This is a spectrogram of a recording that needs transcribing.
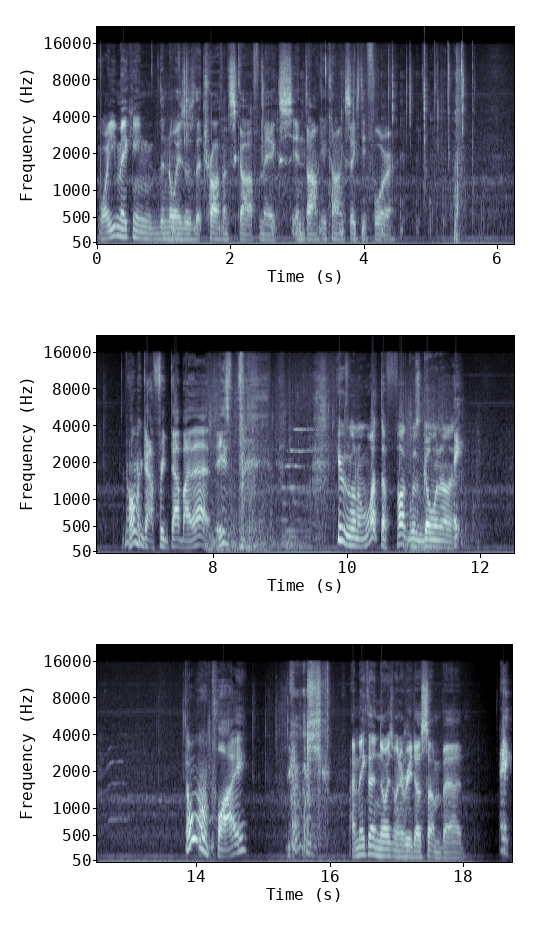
Why are you making the noises that Troff and Scoff makes in Donkey Kong 64? Norman got freaked out by that. He's he was wondering what the fuck was going on. Hey. Don't reply. I make that noise whenever he does something bad. Hey.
